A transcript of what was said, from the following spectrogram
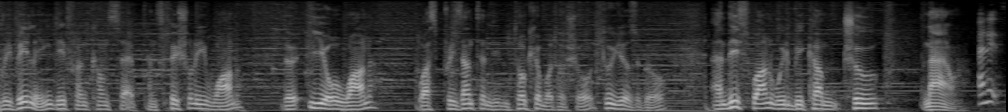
revealing different concepts, and especially one, the E01, was presented in Tokyo Motor Show two years ago, and this one will become true now. And it's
